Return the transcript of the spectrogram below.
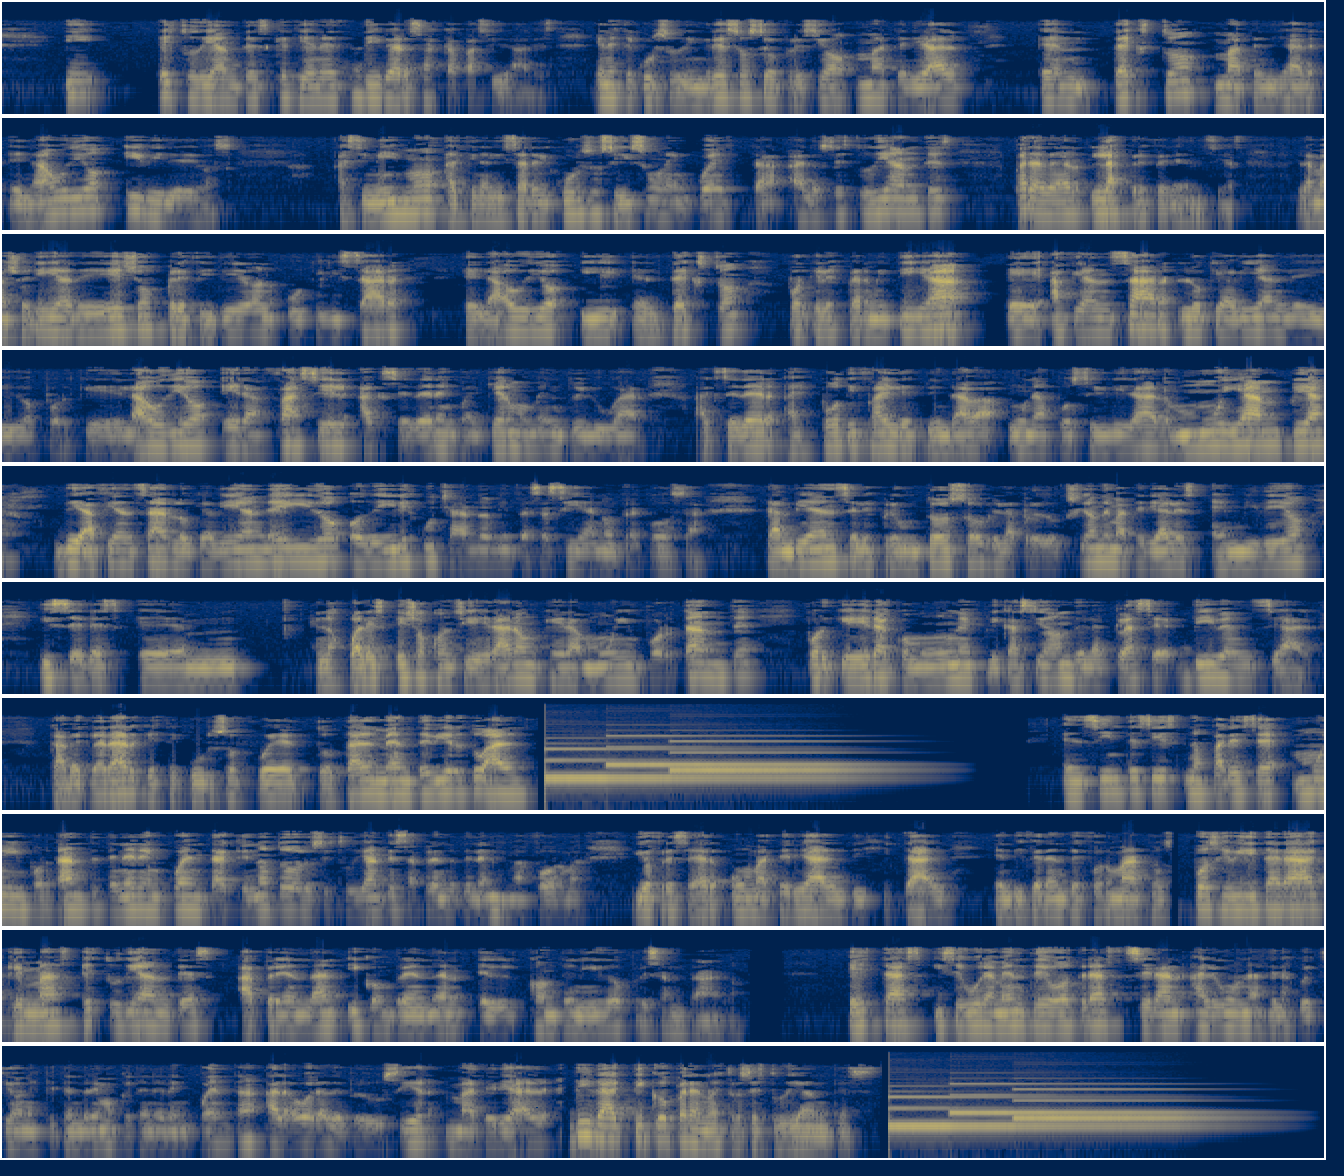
y estudiantes que tienen diversas capacidades. En este curso de ingreso se ofreció material en texto, material en audio y videos. Asimismo, al finalizar el curso se hizo una encuesta a los estudiantes para ver las preferencias. La mayoría de ellos prefirieron utilizar el audio y el texto porque les permitía eh, afianzar lo que habían leído, porque el audio era fácil acceder en cualquier momento y lugar. Acceder a Spotify les brindaba una posibilidad muy amplia de afianzar lo que habían leído o de ir escuchando mientras hacían otra cosa. También se les preguntó sobre la producción de materiales en video y se les, em, en los cuales ellos consideraron que era muy importante porque era como una explicación de la clase vivencial. Cabe aclarar que este curso fue totalmente virtual. En síntesis, nos parece muy importante tener en cuenta que no todos los estudiantes aprenden de la misma forma y ofrecer un material digital en diferentes formatos posibilitará que más estudiantes aprendan y comprendan el contenido presentado. Estas y seguramente otras serán algunas de las cuestiones que tendremos que tener en cuenta a la hora de producir material didáctico para nuestros estudiantes.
